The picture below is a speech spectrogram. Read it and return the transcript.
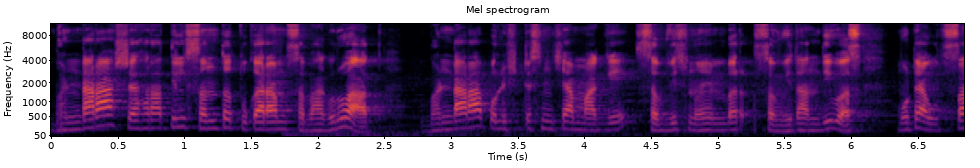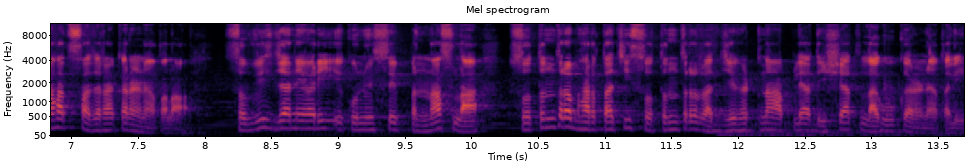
भंडारा शहरातील संत तुकाराम सभागृहात भंडारा पोलीस स्टेशनच्या मागे सव्वीस नोव्हेंबर संविधान दिवस मोठ्या उत्साहात साजरा करण्यात आला. सव्वीस जानेवारी एकोणीसशे पन्नासला स्वतंत्र भारताची स्वतंत्र राज्यघटना आपल्या देशात लागू करण्यात आली.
